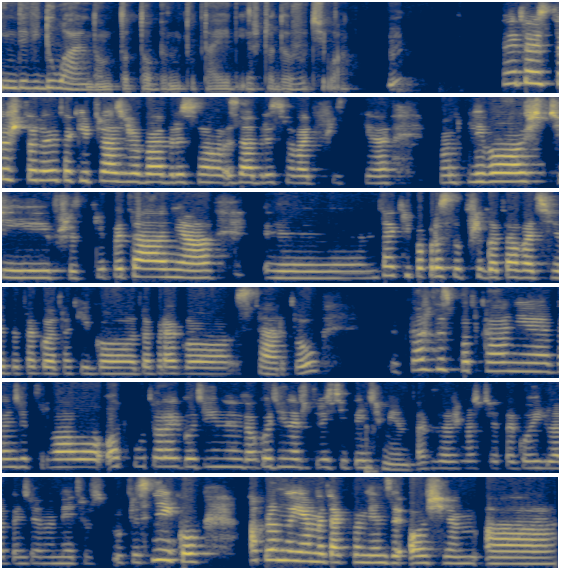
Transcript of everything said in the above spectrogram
indywidualną. To to bym tutaj jeszcze dorzuciła. No i to jest też taki czas, żeby adreso- zaadresować wszystkie wątpliwości, wszystkie pytania, yy, tak i po prostu przygotować się do tego takiego dobrego startu. każde spotkanie będzie trwało od półtorej godziny do godziny 45 minut, tak? W zależności od tego, ile będziemy mieć uczestników, a planujemy tak pomiędzy 8 a,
